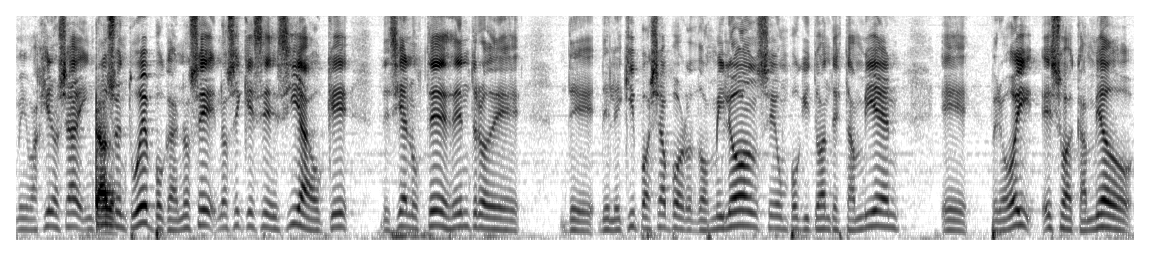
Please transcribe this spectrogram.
me imagino ya, incluso en tu época, no sé, no sé qué se decía o qué decían ustedes dentro de, del equipo allá por 2011, un poquito antes también, eh, pero hoy eso ha cambiado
